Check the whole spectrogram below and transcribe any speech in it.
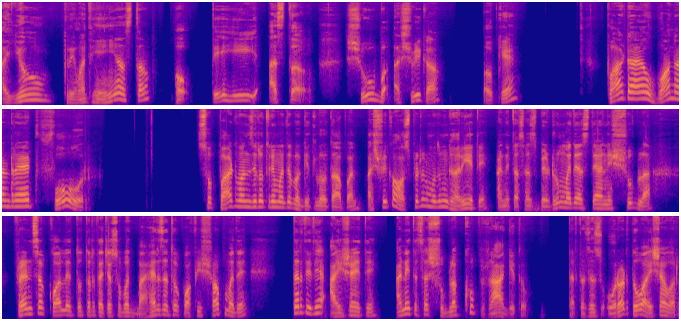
अय्यो! प्रेमात हेही असतं? हो, तेही असतं. शुभ अश्विका. ओके. पार्ट आहे 104. सो पार्ट 103 मध्ये बघितलं होतं आपण. अश्विका हॉस्पिटलमधून घरी येते आणि तसंच बेडरूममध्ये असते आणि शुभला फ्रेंडचा कॉल येतो तर त्याच्यासोबत बाहेर जातो कॉफी शॉपमध्ये. तर तिथे आयशा येते आणि तसंच शुभला खूप राग येतो. तर तसंच ओरडतो आयशावर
